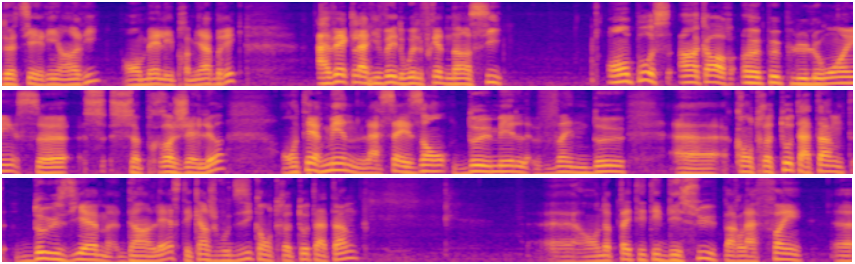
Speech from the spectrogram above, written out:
de Thierry Henry. On met les premières briques. Avec l'arrivée de Wilfrid Nancy, on pousse encore un peu plus loin ce, ce projet-là. On termine la saison 2022 euh, contre toute attente deuxième dans l'Est. Et quand je vous dis contre toute attente, euh, on a peut-être été déçus par la fin euh,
